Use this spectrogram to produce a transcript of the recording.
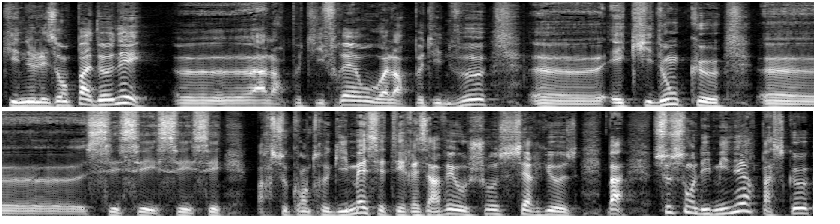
qui ne les ont pas données euh, à leurs petits frères ou à leurs petits neveux euh, et qui donc euh, c'est parce qu'entre guillemets c'était réservé aux choses sérieuses. Bah, ce sont des mineurs parce que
